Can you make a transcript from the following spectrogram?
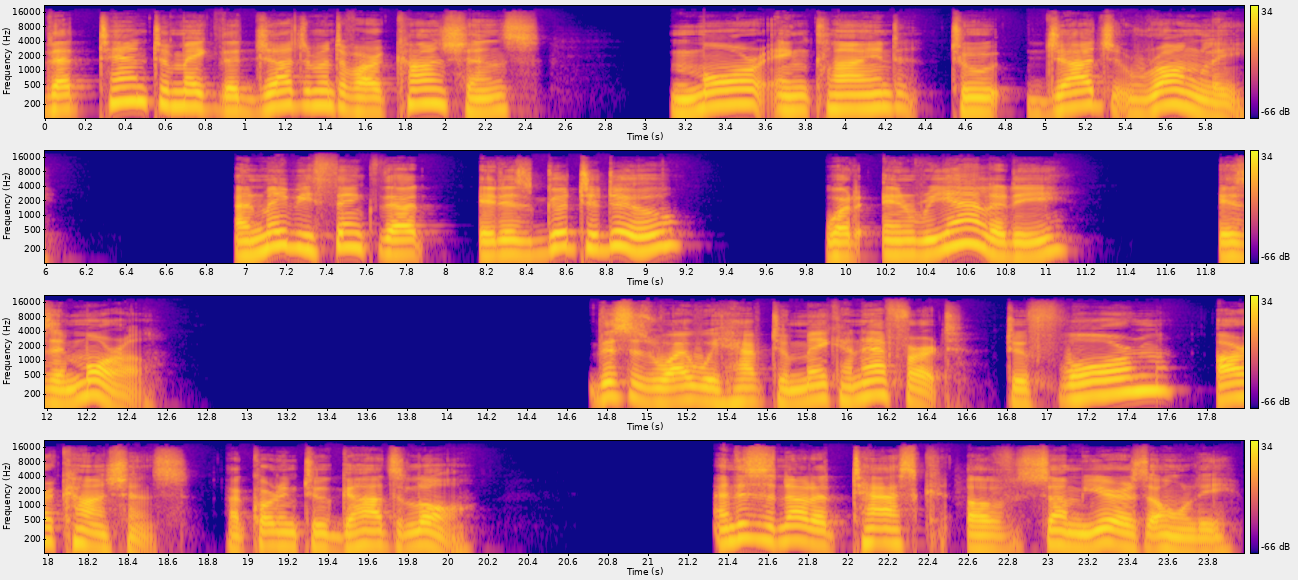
that tend to make the judgment of our conscience more inclined to judge wrongly and maybe think that it is good to do what in reality is immoral. This is why we have to make an effort to form our conscience according to God's law. And this is not a task of some years only,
